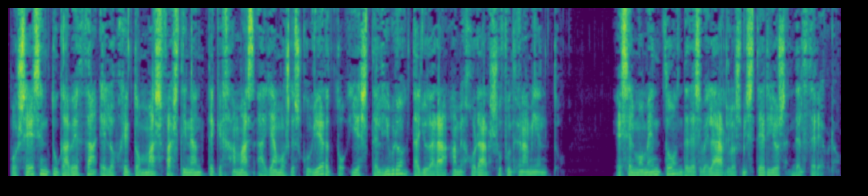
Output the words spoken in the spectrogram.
Posees en tu cabeza el objeto más fascinante que jamás hayamos descubierto y este libro te ayudará a mejorar su funcionamiento. Es el momento de desvelar los misterios del cerebro.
